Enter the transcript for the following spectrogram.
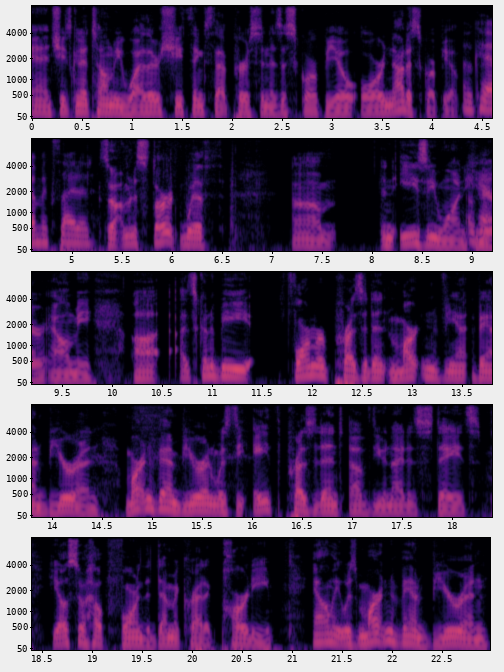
And she's going to tell me whether she thinks that person is a Scorpio or not a Scorpio. Okay, I'm excited. So I'm going to start with um, an easy one Okay. here, Almy. Uh, it's going to be former President Martin Van Buren. Martin Van Buren was the eighth president of the United States. He also helped form the Democratic Party. Almy, was Martin Van Buren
